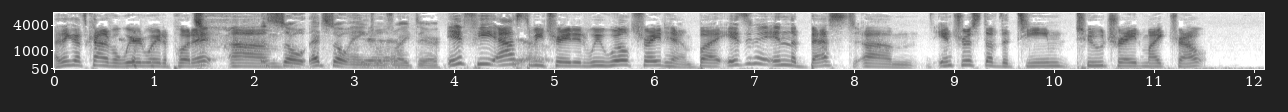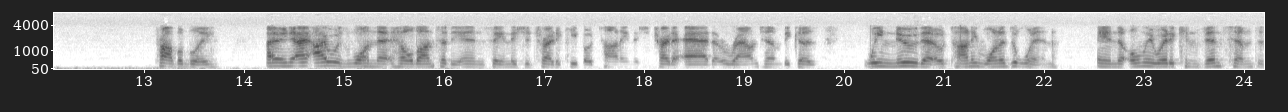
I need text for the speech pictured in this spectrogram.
I think that's kind of a weird way to put it. Um, That's so that's so Angels right there. if he asks to be traded, we will trade him. But isn't it in the best um, interest of the team to trade Mike Trout? Probably. I mean, I, I was one that held on to the end, saying they should try to keep Ohtani. And they should try to add around him because we knew that Ohtani wanted to win, and the only way to convince him to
